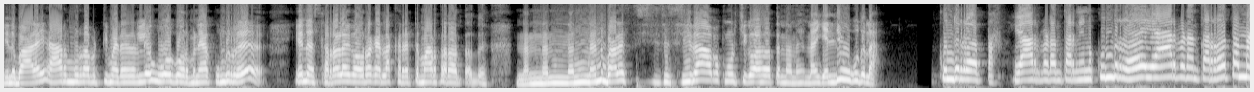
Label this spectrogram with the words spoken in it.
ನಿನ್ನ ಬಾಳೆ ಯಾರು ಮುರ ಬಟ್ಟಿ ಮಾಡ್ಯಾರಲ್ಲಿ ಹೋಗಿ ಅವ್ರ ಮನ್ಯಾಗ ಕುಂದ್ರ ಏನ ಸರಳಾಗಿ ಅವ್ರಾಗೆಲ್ಲ ಕರೆಕ್ಟ್ ಮಾಡ್ತಾರ ಅಂತದ್ದು ನನ್ನ ನನ್ನ ನನ್ನ ನನ್ನ ಬಾಳೆ ಸೀದಾ ಆಗ್ಬೇಕು ನೋಡಿ ಚಿಗೋ. ಹೇಳ್ತಾನೆ ನಾನು ನಾ ಎಲ್ಲಿ ಹೋಗುದಿಲ್ಲ. ಕುಂದ್ರಪ್ಪ. ಯಾರು ಬೇಡ ಅಂತಾರ ನೀನು ಕುಂದ್ರ? ಯಾರು ಬೇಡ ಅಂತ ತಮ್ಮ.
